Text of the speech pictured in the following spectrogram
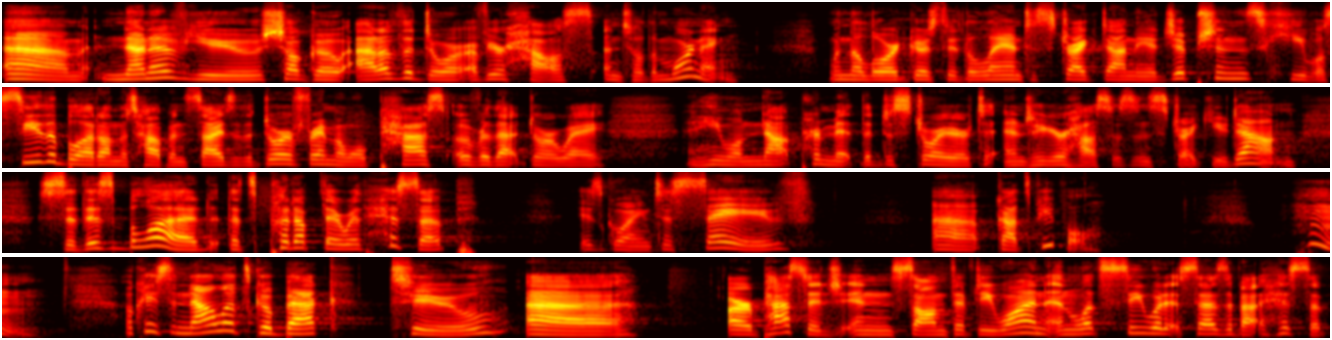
Um, None of you shall go out of the door of your house until the morning. When the Lord goes through the land to strike down the Egyptians, he will see the blood on the top and sides of the doorframe and will pass over that doorway, and he will not permit the destroyer to enter your houses and strike you down. So, this blood that's put up there with hyssop is going to save uh, God's people. Hmm. Okay, so now let's go back to uh, our passage in Psalm 51 and let's see what it says about hyssop.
